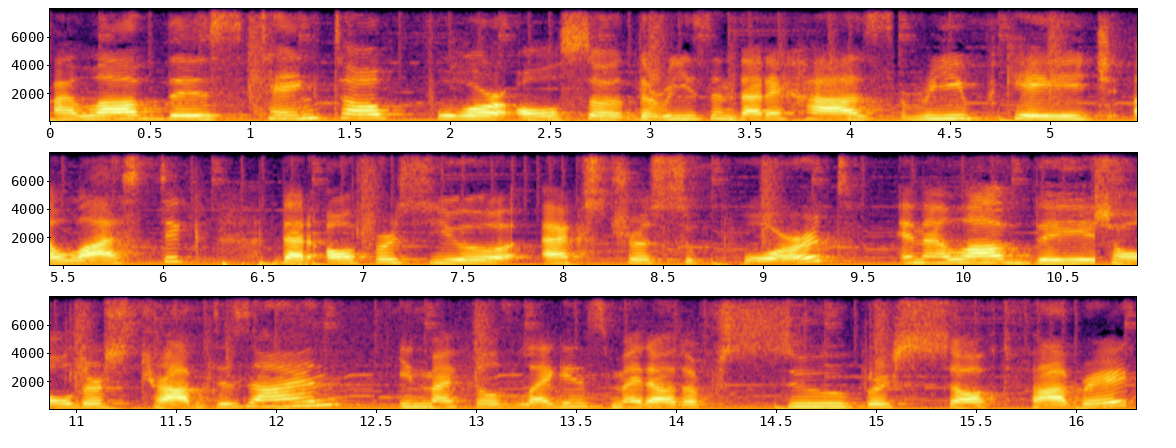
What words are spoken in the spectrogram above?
I love this tank top for also the reason that it has rib cage elastic that offers you extra support. And I love the shoulder strap design in my Feels leggings made out of super soft fabric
